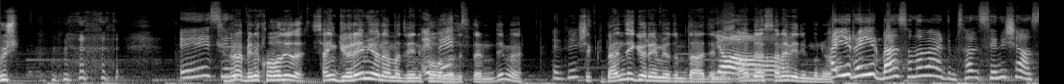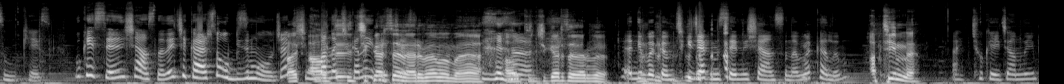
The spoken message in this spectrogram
Hüş! Eee senin... Kübra beni kovalıyorlar. Sen göremiyorsun ama beni Evet. kovaladıklarını değil mi? Evet. İşte ben de göremiyordum daha demin. Ya. Al ben sana vereyim bunu. Hayır hayır ben sana verdim. Sen senin şansın bu kez. Bu kez senin şansına ne çıkarsa o bizim olacak. Bak Şimdi bana altın çıkanı çıkarsa hediye vermem ama ha. Altın çıkarsa vermem. Hadi bakalım çıkacak mı senin şansına bakalım. Atayım mı? Ay çok heyecanlıyım.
